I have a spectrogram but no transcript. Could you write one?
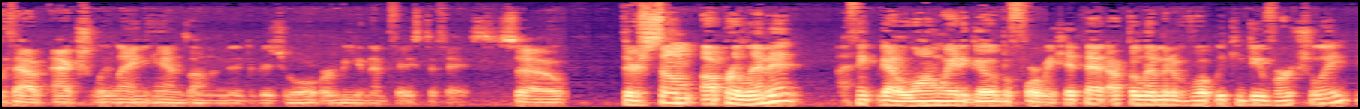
without actually laying hands on an individual or meeting them face to face. So there's some upper limit. I think we got a long way to go before we hit that upper limit of what we can do virtually.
